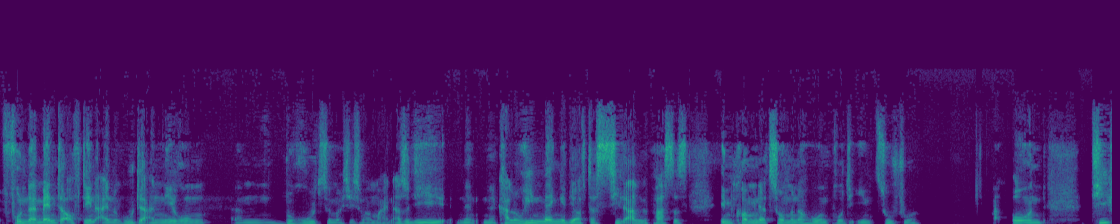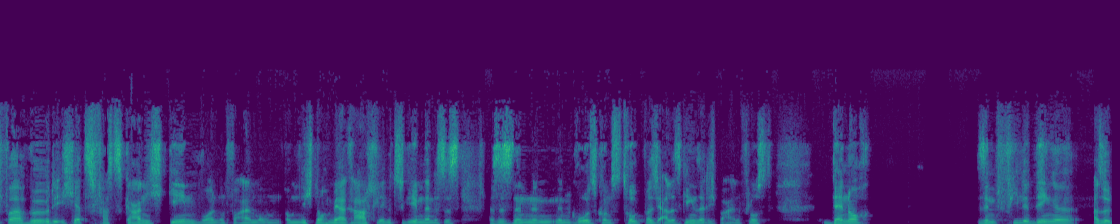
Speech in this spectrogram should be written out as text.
Fundamente, auf denen eine gute Ernährung ähm, beruht, so möchte ich es mal meinen. Also die eine, eine Kalorienmenge, die auf das Ziel angepasst ist, in Kombination mit einer hohen Proteinzufuhr. Und tiefer würde ich jetzt fast gar nicht gehen wollen und vor allem, um, um nicht noch mehr Ratschläge zu geben, denn das ist, das ist ein, ein, ein großes Konstrukt, was sich alles gegenseitig beeinflusst. Dennoch sind viele Dinge, also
